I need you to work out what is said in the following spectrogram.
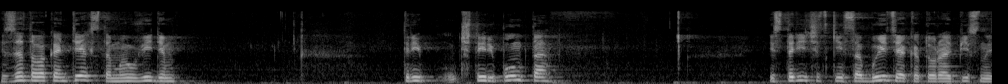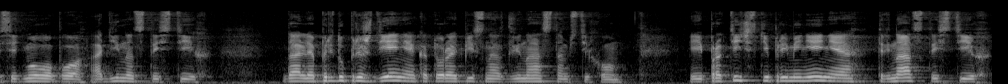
Из этого контекста мы увидим три, четыре пункта, исторические события, которые описаны с 7 по 11 стих. Далее предупреждение, которое описано в 12 стихом. И практические применения 13 стих.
